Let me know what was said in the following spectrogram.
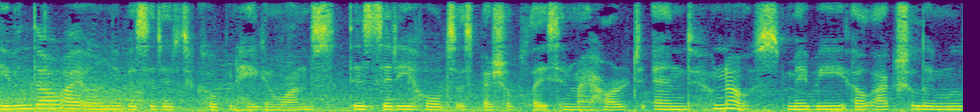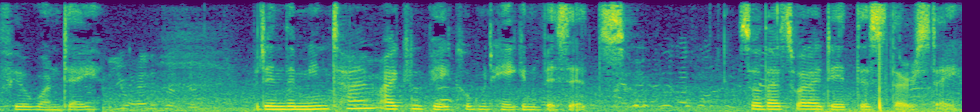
Even though I only visited Copenhagen once, this city holds a special place in my heart, and who knows, maybe I'll actually move here one day. But in the meantime, I can pay Copenhagen visits. So that's what I did this Thursday.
